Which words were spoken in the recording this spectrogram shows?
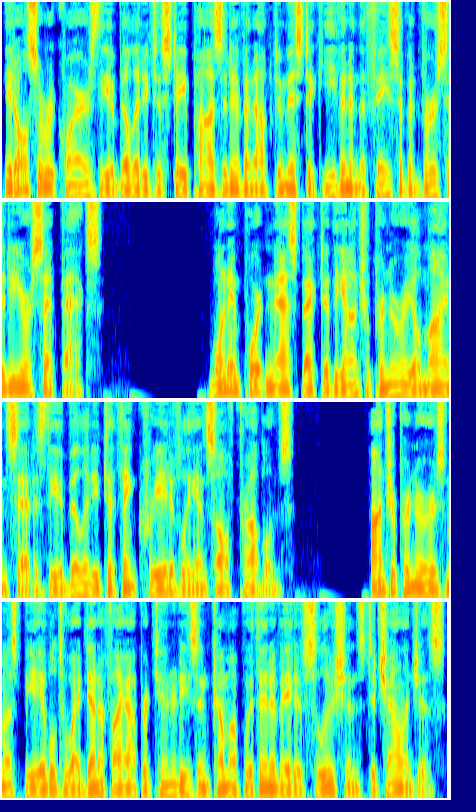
It also requires the ability to stay positive and optimistic even in the face of adversity or setbacks. One important aspect of the entrepreneurial mindset is the ability to think creatively and solve problems. Entrepreneurs must be able to identify opportunities and come up with innovative solutions to challenges.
